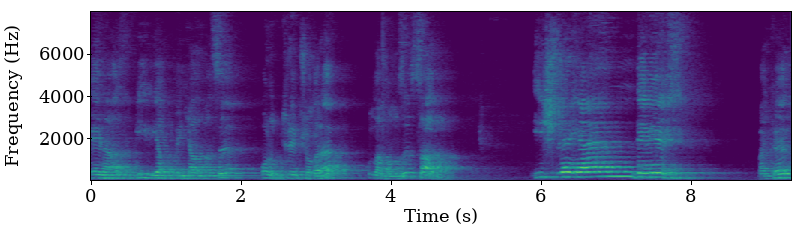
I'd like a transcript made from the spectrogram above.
En az bir yapım eki alması onu türemiş olarak kullanmamızı sağlar. İşleyen denir. Bakın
